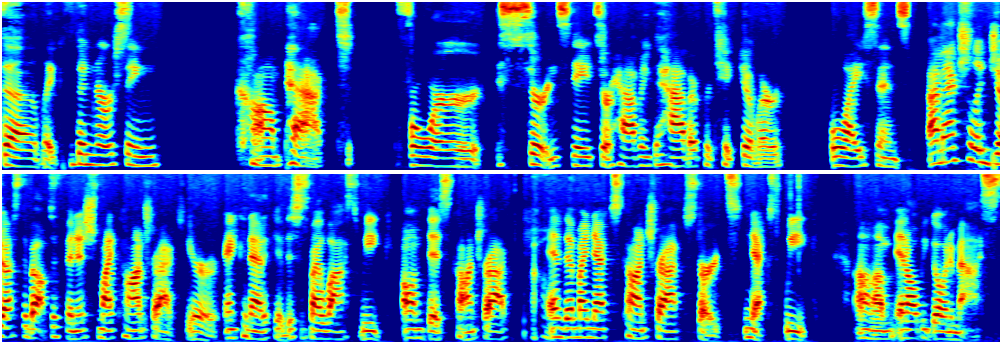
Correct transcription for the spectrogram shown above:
the like the nursing compact for certain states or having to have a particular license. I'm actually just about to finish my contract here in Connecticut. This is my last week on this contract. Wow. And then my next contract starts next week. Um, and I'll be going to Mass,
